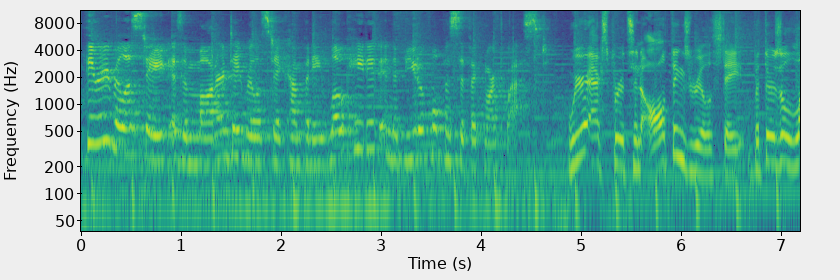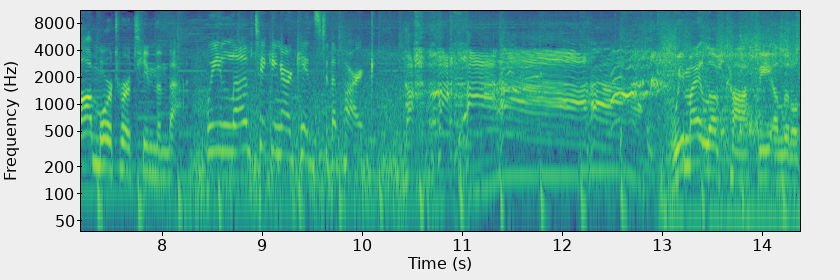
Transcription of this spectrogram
Theory Real Estate is a modern day real estate company located in the beautiful Pacific Northwest. We're experts in all things real estate, but there's a lot more to our team than that. We love taking our kids to the park. we might love coffee a little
